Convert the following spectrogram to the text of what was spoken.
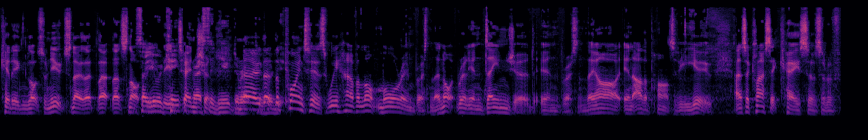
killing lots of newts. No, that, that that's not so the, you would the keep intention. The newt no, the, the point is we have a lot more in Britain. They're not really endangered in Britain. They are in other parts of the EU. And it's a classic case of sort of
